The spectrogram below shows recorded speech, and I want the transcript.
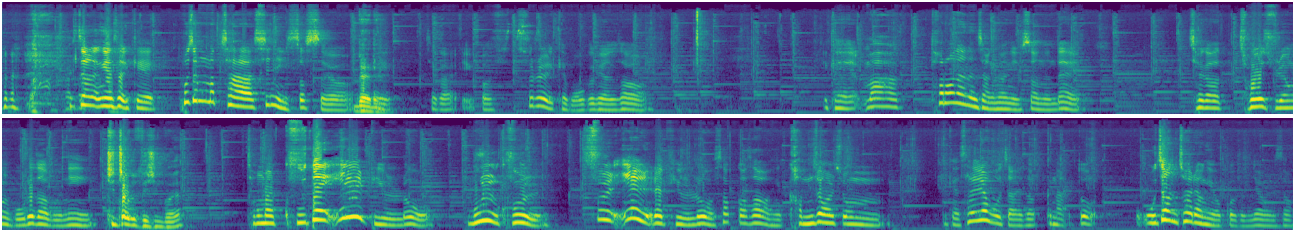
극장에서 이렇게 포장마차 씬이 있었어요. 네네. 제가 이거 술을 이렇게 먹으면서 이렇게 막 털어내는 장면이 있었는데 제가 저의 주량을 모르다 보니 진짜로 드신 거예요? 정말 9대1 비율로 물, 굴, 술 1의 비율로 섞어서 감정을 좀 이렇게 살려보자 해서 그날 또 오전 촬영이었거든요. 그래서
